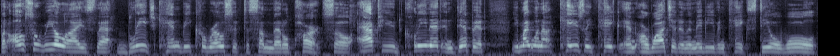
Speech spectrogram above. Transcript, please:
But also realize that bleach can be corrosive to some metal parts. So after you clean it and dip it, you might want to occasionally take and or watch it and then maybe even take steel wool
